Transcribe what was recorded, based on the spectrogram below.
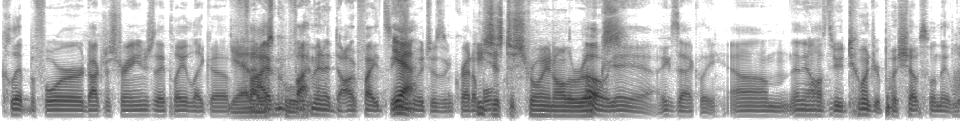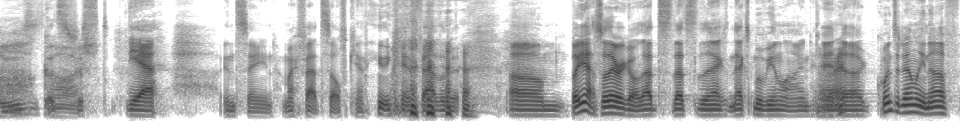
clip before Doctor Strange, they played like a Yeah, five cool. five minute dogfight scene, Yeah. which was incredible. He's just destroying all the oh rooks. yeah, yeah, exactly. Um, and they'll have to do 200 push-ups when they lose. That's gosh. just Yeah. insane. My fat self can't can't fathom it. Um, but yeah, so there we go. That's that's the next next movie in line. All and right. uh, coincidentally enough,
